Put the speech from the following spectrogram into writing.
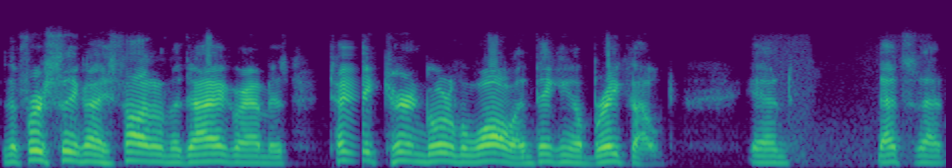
And the first thing I thought on the diagram is take turn, go to the wall. I'm thinking of breakout. And that's that,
